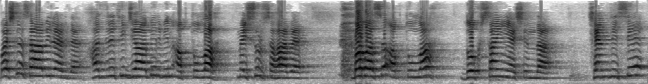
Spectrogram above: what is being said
Başka sahabilerde Hazreti Cabir bin Abdullah meşhur sahabe babası Abdullah 90 yaşında Kendisi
